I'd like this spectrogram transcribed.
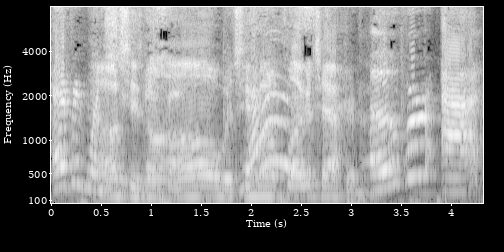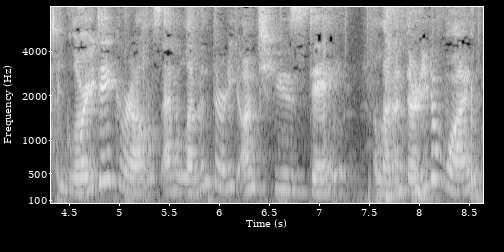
everyone Oh, should she's visit. going. Oh, she's going to plug a chapter now. over at Glory Days Grill at 11:30 on Tuesday, 11:30 to 1.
